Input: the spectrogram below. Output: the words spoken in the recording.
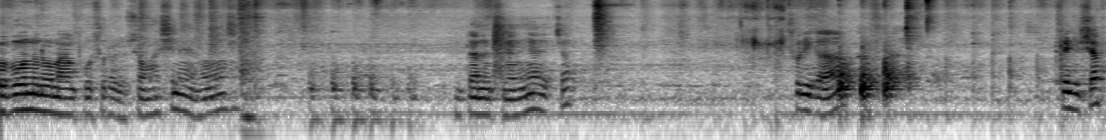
부분으로만 보수를 요청하시네요. 일단은 진행해야겠죠? 소리가 들리시죠?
